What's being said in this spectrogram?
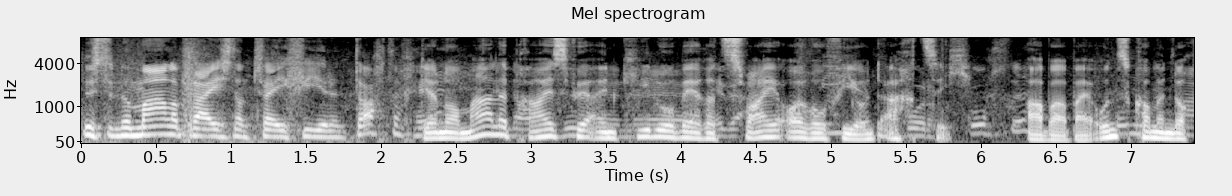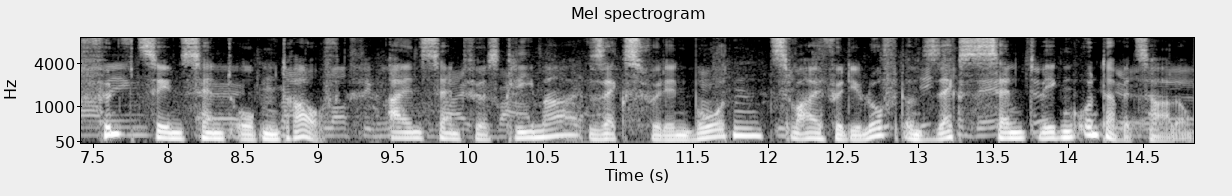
Der normale Preis dann 2,84. Der normale Preis für ein Kilo wäre 2,84 Euro. Aber bei uns kommen noch 15 Cent obendrauf. Ein Cent fürs Klima, sechs für den Boden, zwei für die Luft und sechs Cent wegen Unterbezahlung.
